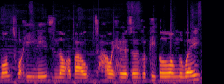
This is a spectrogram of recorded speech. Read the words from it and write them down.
wants, what he needs, not about how it hurts other people along the way.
